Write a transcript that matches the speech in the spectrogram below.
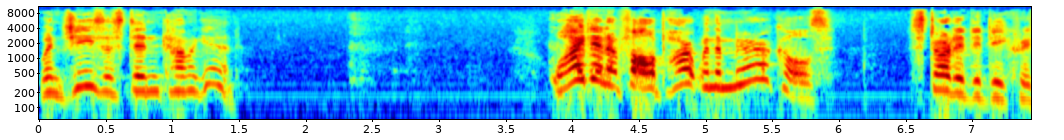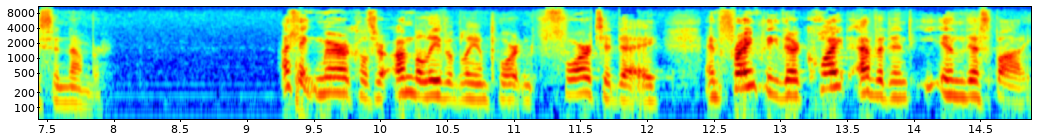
when Jesus didn't come again? Why didn't it fall apart when the miracles started to decrease in number. I think miracles are unbelievably important for today, and frankly, they're quite evident in this body.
